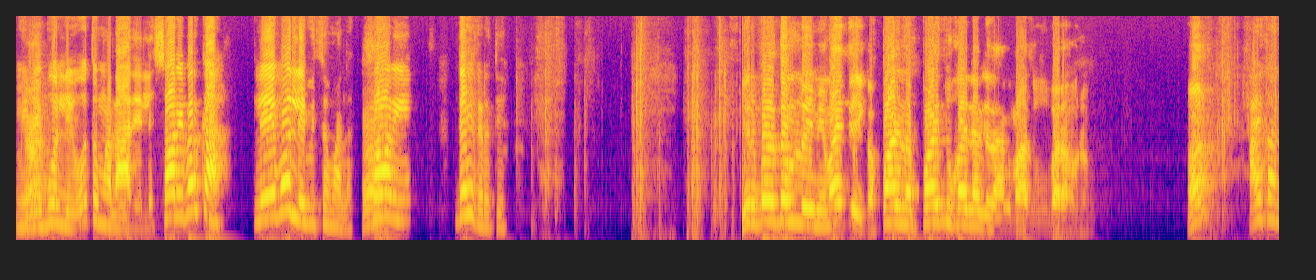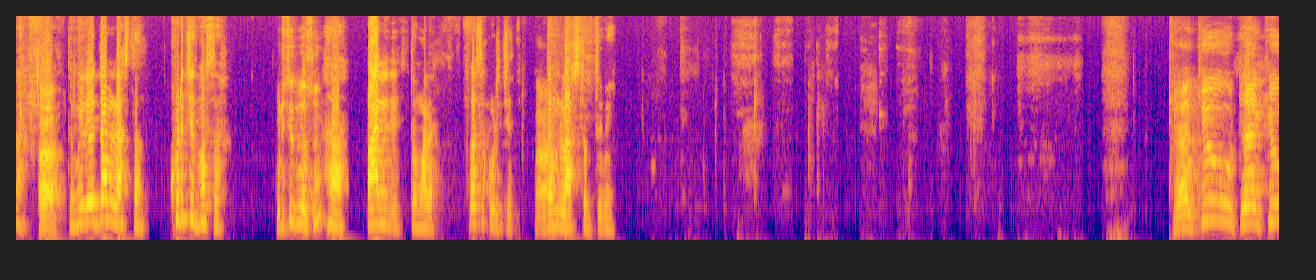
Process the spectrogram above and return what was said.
मी? लय बोलले हो तुम्हाला आलेले सॉरी बर का. लय बोलले मी तुम्हाला. हा. सॉरी दे इकडे ते. तिरबळ दमलोय मी माहितीये का? पाय ना पाय दुखायला लागले अगं माझं उभा राहू राहू. हा? ऐका ना. हा. तुम्ही लय दमला असता. खुर्चीत बसा. खुर्चीत बसू? हा. पाणी देते तुम्हाला. बसा खुर्चीत. हा. दमला असता तुम्ही. थँक्यू थँक्यू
